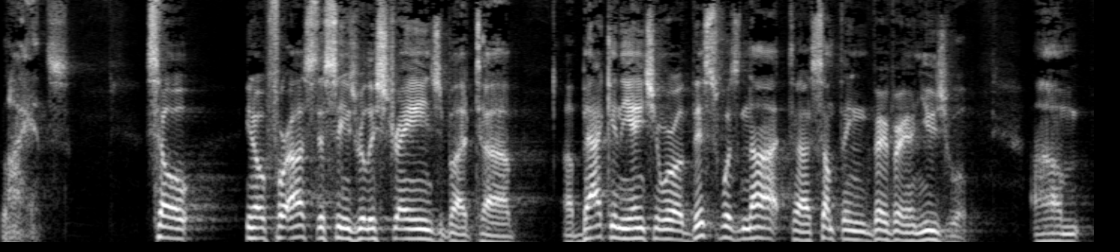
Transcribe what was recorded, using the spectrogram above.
lions. So, you know, for us, this seems really strange, but uh, uh, back in the ancient world, this was not uh, something very, very unusual. Um,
